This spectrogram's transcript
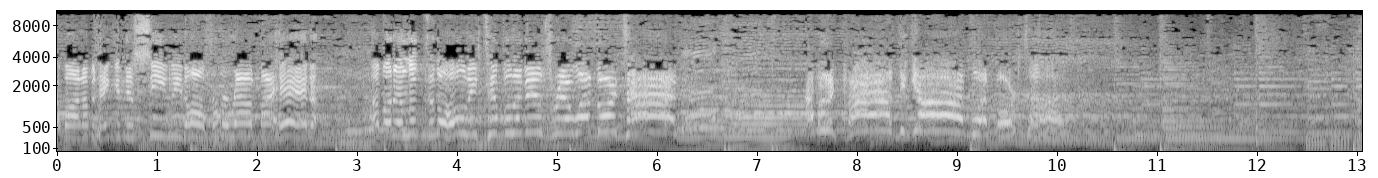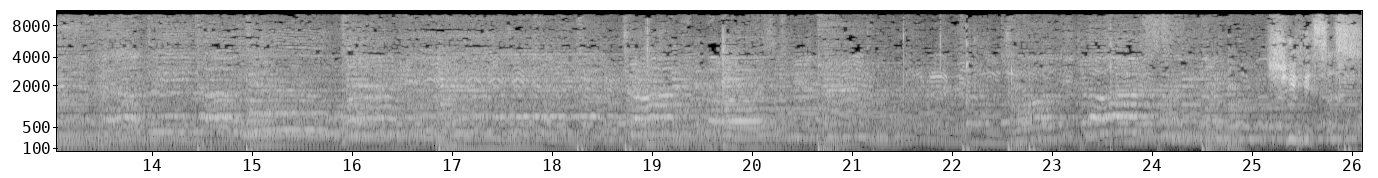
Come on, I'm taking this seaweed off from around my head. I'm going to look to the holy temple of Israel one more time. I'm going to cry out to God one more time. Jesus.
